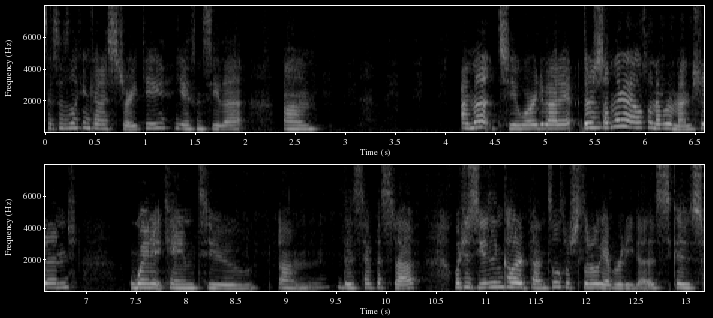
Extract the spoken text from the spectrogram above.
This is looking kind of streaky. You guys can see that. Um, I'm not too worried about it. There's something I also never mentioned when it came to um, this type of stuff, which is using colored pencils, which literally everybody does, because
